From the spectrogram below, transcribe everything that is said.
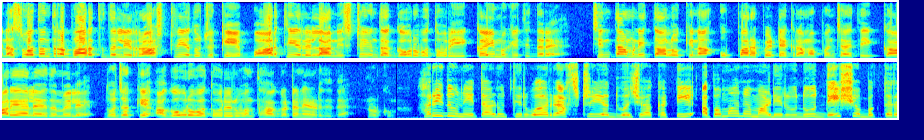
ಇನ್ನು ಸ್ವತಂತ್ರ ಭಾರತದಲ್ಲಿ ರಾಷ್ಟ್ರೀಯ ಧ್ವಜಕ್ಕೆ ಭಾರತೀಯರೆಲ್ಲ ನಿಷ್ಠೆಯಿಂದ ಗೌರವ ತೋರಿ ಕೈ ಮುಗಿಯುತ್ತಿದ್ದರೆ ಚಿಂತಾಮಣಿ ತಾಲೂಕಿನ ಉಪ್ಪಾರಪೇಟೆ ಗ್ರಾಮ ಪಂಚಾಯಿತಿ ಕಾರ್ಯಾಲಯದ ಮೇಲೆ ಧ್ವಜಕ್ಕೆ ಅಗೌರವ ತೋರಿರುವಂತಹ ಘಟನೆ ನಡೆದಿದೆ. ನೋಡ್ಕೊಂಡು ಹರಿದು ನೇತಾಡುತ್ತಿರುವ ರಾಷ್ಟ್ರೀಯ ಧ್ವಜ ಕಟ್ಟಿ ಅಪಮಾನ ಮಾಡಿರುವುದು ದೇಶಭಕ್ತರ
